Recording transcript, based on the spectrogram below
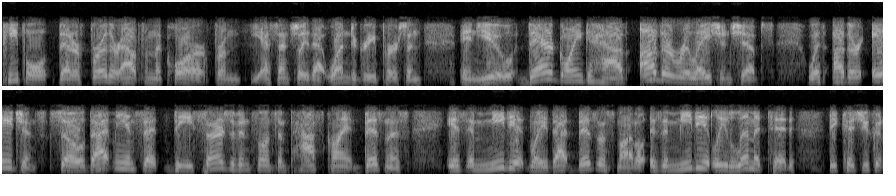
people that are further out from the core, from essentially that one degree person in you, they're going to have other relationships with other agents. So that means that the centers of influence and past client business is immediately, that business model is immediately limited because you can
